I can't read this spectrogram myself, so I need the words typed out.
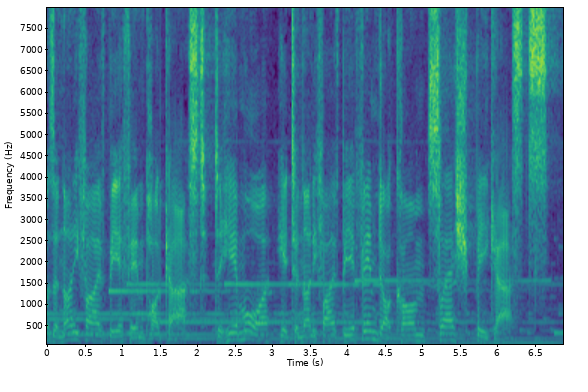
Was a 95BFM podcast. To hear more, head to 95BFM.com slash bcasts.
